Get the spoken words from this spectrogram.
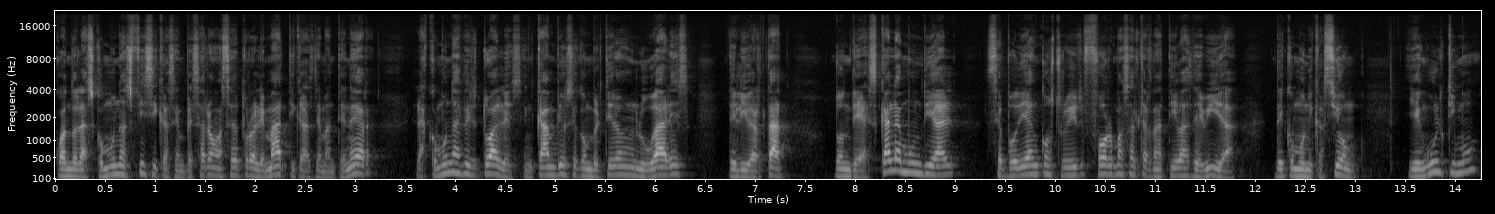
Cuando las comunas físicas empezaron a ser problemáticas de mantener, las comunas virtuales, en cambio, se convirtieron en lugares de libertad, donde a escala mundial se podían construir formas alternativas de vida, de comunicación y, en último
